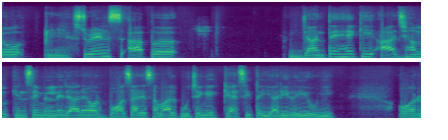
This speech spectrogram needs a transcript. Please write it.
तो स्टूडेंट्स आप जानते हैं कि आज हम इनसे मिलने जा रहे हैं और बहुत सारे सवाल पूछेंगे, कैसी तैयारी रही होगी। और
